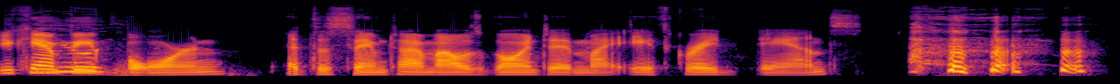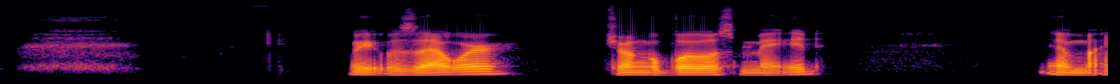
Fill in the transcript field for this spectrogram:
You can't You- be born at the same time I was going to my eighth grade dance. Wait, was that where Jungle Boy was made? At my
